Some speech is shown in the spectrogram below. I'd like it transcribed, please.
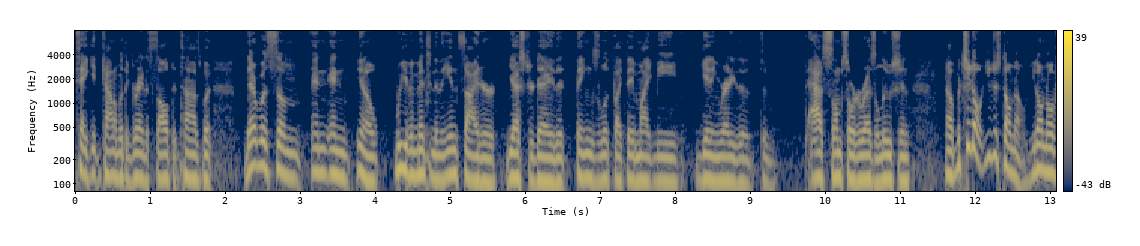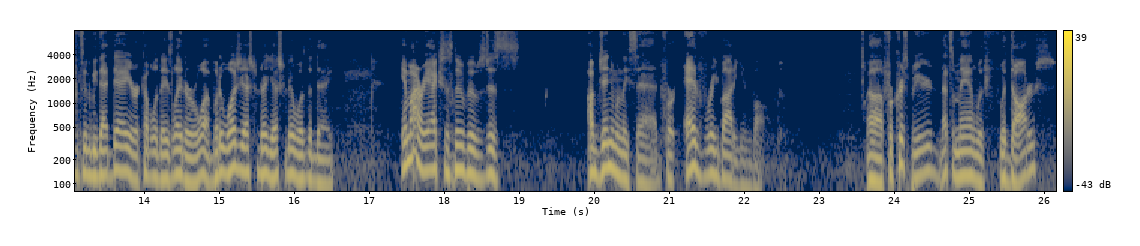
take it kind of with a grain of salt at times, but there was some, and and you know, we even mentioned in the Insider yesterday that things looked like they might be getting ready to to have some sort of resolution. Uh, but you don't. You just don't know. You don't know if it's going to be that day or a couple of days later or what. But it was yesterday. Yesterday was the day. In my reaction, Snoop, it was just. I'm genuinely sad for everybody involved. Uh, for Chris Beard, that's a man with with daughters.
